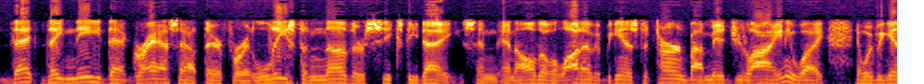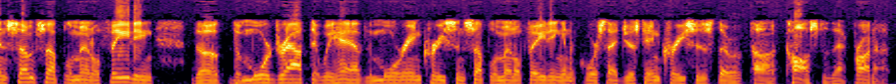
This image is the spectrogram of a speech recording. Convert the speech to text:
That they need that grass out there for at least another 60 days. And, and although a lot of it begins to turn by mid July anyway, and we begin some supplemental feeding, the, the more drought that we have, the more increase in supplemental feeding. And of course that just increases the uh, cost of that product.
